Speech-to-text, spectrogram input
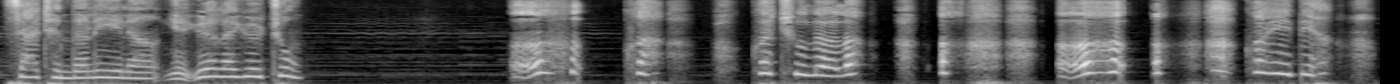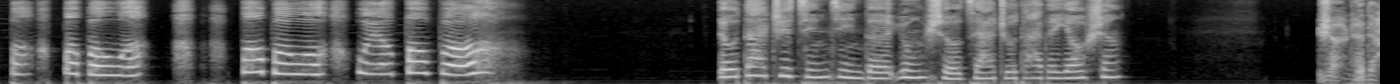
下沉的力量也越来越重。啊，快，快出来了！啊啊！快一点，抱抱抱我，抱抱我，我要抱抱。刘大志紧紧的用手夹住她的腰身，忍着点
